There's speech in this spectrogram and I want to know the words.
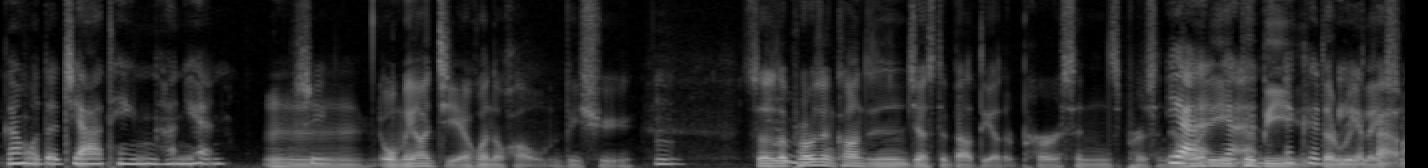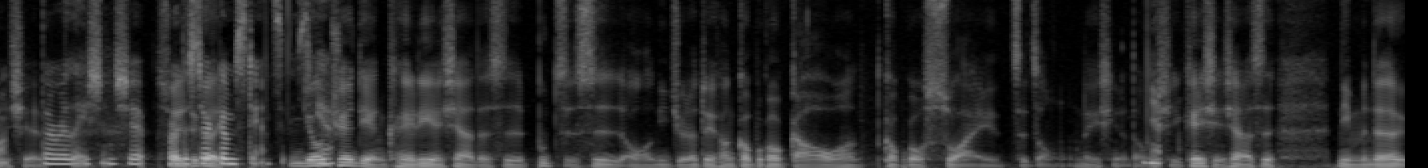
跟我的家庭很远。是嗯，我们要结婚的话，我们必须。嗯 So the pros and cons isn't just about the other person's Yeah, personality. yeah. It could be it could the be about relationship. the relationship 所 or 以 the 这个 circumstances. 优 Yeah. 缺点可以列下的是，不只是哦，你觉得对方够不够高，够不够帅这种类型的东西，可以写下的是，你们的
